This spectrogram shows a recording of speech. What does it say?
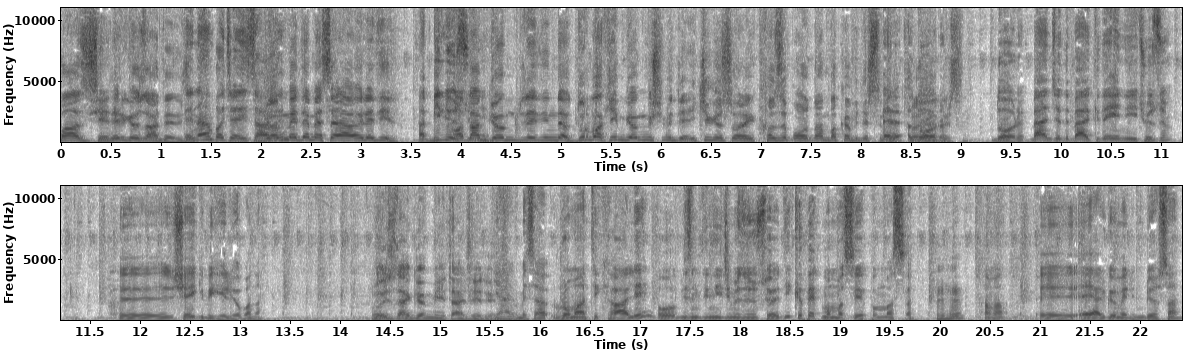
bazı şeyleri göz ardı E edeceksin. ne yapacağız abi? Gömmede mesela öyle değil. Ha, biliyorsun. Adam ya. gömdü dediğinde dur bakayım gömmüş mü diye iki gün sonra kazıp oradan bakabilirsin. Evet doğru. edebilirsin. Doğru. Bence de belki de en iyi çözüm eee, şey gibi geliyor bana. O yüzden gömmeyi tercih ediyor. Yani insan. mesela romantik hali o bizim dinleyicimizin söylediği köpek maması yapılması. Ama e, eğer gömelim diyorsan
